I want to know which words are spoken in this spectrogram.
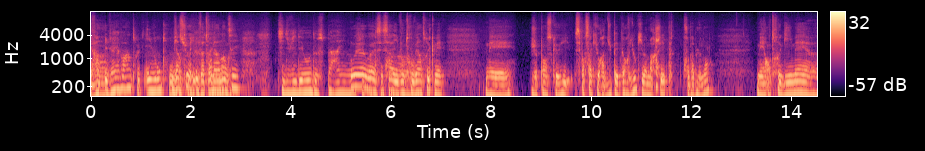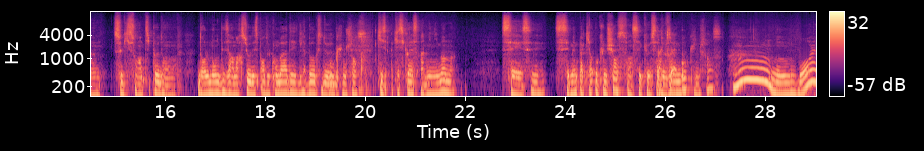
Enfin, il va y avoir un truc. Ils vont trouver. Bien sûr, il va trouver un angle. Petite vidéo de sparring. je Ouais, sais ouais, c'est ça. Ils vont trouver un truc, mais, mais je pense que c'est pour ça qu'il y aura du pay-per-view qui va marcher, probablement. Mais entre guillemets, euh, ceux qui sont un petit peu dans, dans le monde des arts martiaux, des sports de combat, des- de la boxe, de, Aucune chance. qui, qui s'y connaissent un minimum, c'est, c'est, c'est même pas qu'il y a aucune chance, enfin, c'est que ça y a devrait. aucune chance. Mmh, ouais.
